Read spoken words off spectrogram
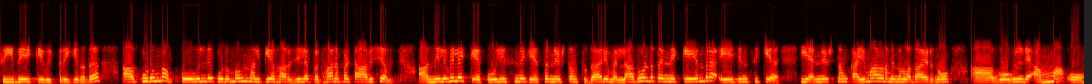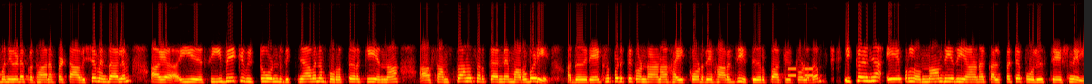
സി ബി ഐക്ക് വിട്ടിരിക്കുന്നത്. കുടുംബം ഗോകുലിന്റെ കുടുംബം നൽകിയ ഹർജിയിലെ പ്രധാനപ്പെട്ട ആവശ്യം ആ, നിലവിലെ പോലീസിന്റെ കേസന്വേഷണം സുതാര്യമല്ല. അതുകൊണ്ട് തന്നെ കേന്ദ്ര ഏജൻസിക്ക് ഈ അന്വേഷണം കൈമാറണം എന്നുള്ളതായിരുന്നു ഗോകുലിന്റെ അമ്മ ഓമനയുടെ പ്രധാനപ്പെട്ട ആവശ്യം. എന്തായാലും ഈ സി ബി ഐക്ക് വിട്ടുകൊണ്ട് വിജ്ഞാപനം പുറത്തിറക്കി എന്ന സംസ്ഥാന സർക്കാരിന്റെ മറുപടി അത് രേഖപ്പെടുത്തിക്കൊണ്ടാണ് ഹൈക്കോടതി ഹർജി തീർപ്പാക്കിയിട്ടുള്ളത്. ഇക്കഴിഞ്ഞ ഏപ്രിൽ ഒന്നാം തീയതിയാണ് കൽപ്പറ്റ പോലീസ് സ്റ്റേഷനിൽ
